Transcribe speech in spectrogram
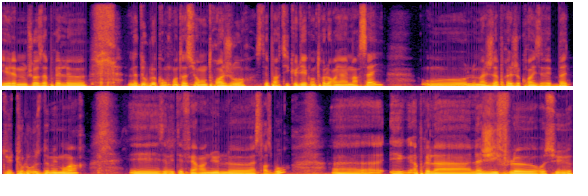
Il y a eu la même chose après la double confrontation en trois jours. C'était particulier contre Lorient et Marseille, où le match d'après, je crois, ils avaient battu Toulouse de mémoire et ils avaient été faire un nul euh, à Strasbourg. Euh, et après la, gifle reçue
